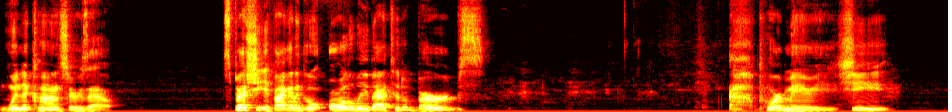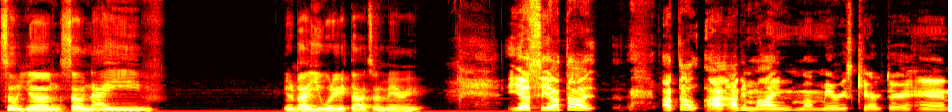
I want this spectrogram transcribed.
when the concert's out. Especially if I gotta go all the way back to the burbs. Ah, Poor Mary. She so young, so naive. What about you? What are your thoughts on Mary? Yeah. See, I thought, I thought I, I didn't mind my Mary's character, and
